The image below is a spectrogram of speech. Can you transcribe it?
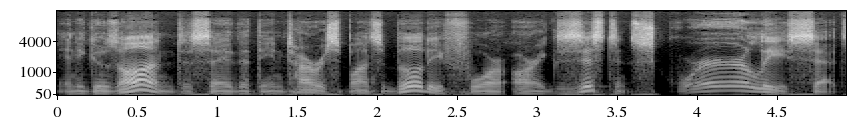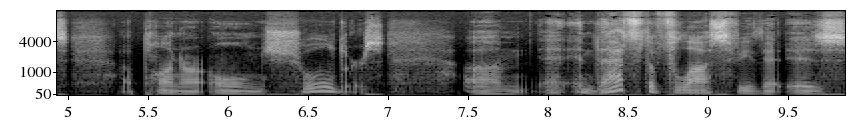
and he goes on to say that the entire responsibility for our existence squarely sets upon our own shoulders. Um, and, that's the philosophy that is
